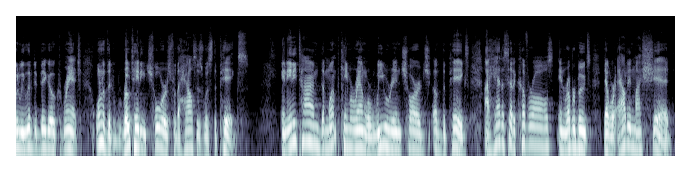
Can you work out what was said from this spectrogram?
when we lived at Big Oak Ranch, one of the rotating chores for the houses was the pigs. And any time the month came around where we were in charge of the pigs, I had a set of coveralls and rubber boots that were out in my shed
